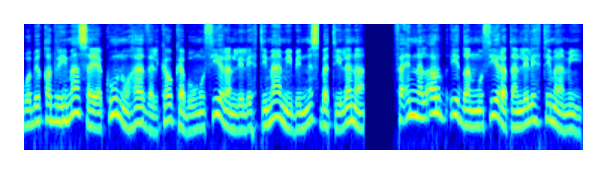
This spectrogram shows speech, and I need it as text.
وبقدر ما سيكون هذا الكوكب مثيرا للاهتمام بالنسبة لنا، فإن الأرض أيضا مثيرة للاهتمام.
